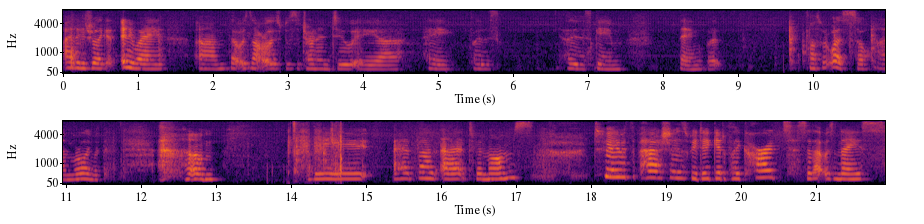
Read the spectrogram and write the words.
I think it's really good. Anyway, um, that was not really supposed to turn into a, uh, hey, play this play this game thing, but that's what it was, so I'm rolling with it. um, I had fun at my mom's today with the Pashes. We did get to play cards, so that was nice.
